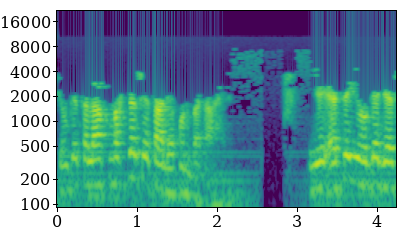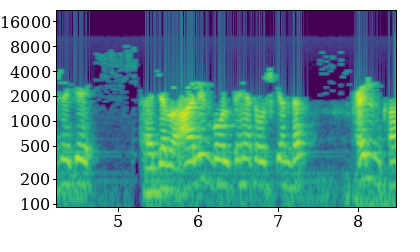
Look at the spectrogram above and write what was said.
کیونکہ طلاق مصدر سے تالکن بنا ہے۔ یہ ایسے ہی ہو گیا جیسے کہ جب عالم بولتے ہیں تو اس کے اندر علم کا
